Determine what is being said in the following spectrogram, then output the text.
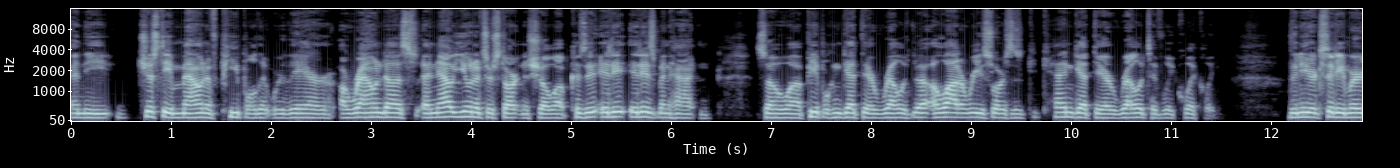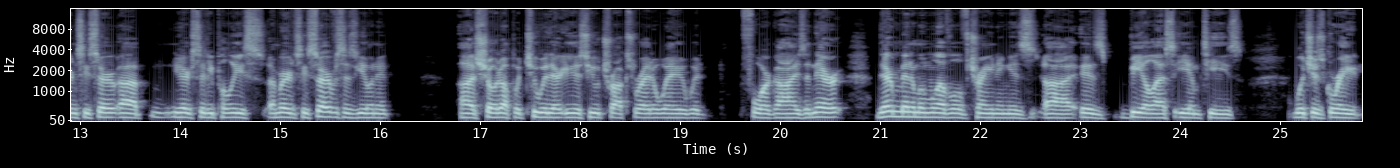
and the just the amount of people that were there around us and now units are starting to show up because it, it, it, is manhattan so uh, people can get there rel- a lot of resources can get there relatively quickly the new york city emergency Ser- uh, new york city police emergency services unit uh, showed up with two of their esu trucks right away with four guys and their their minimum level of training is uh, is bls emts which is great.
